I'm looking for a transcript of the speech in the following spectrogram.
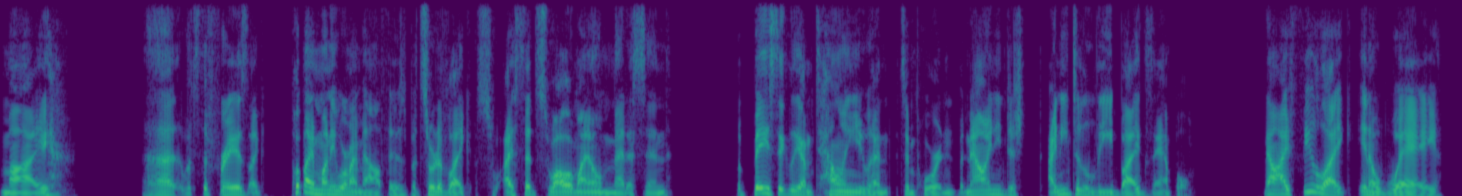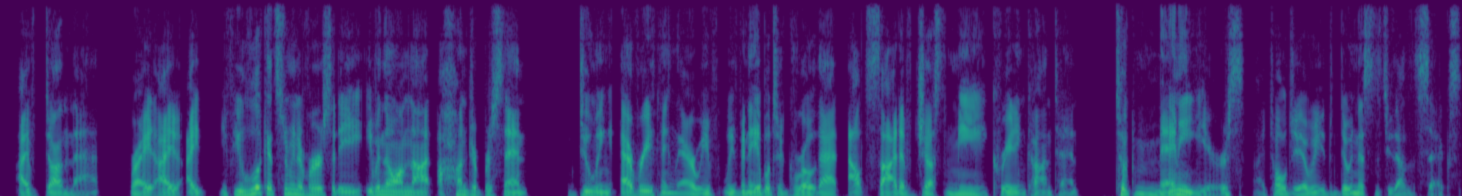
my uh, what's the phrase like put my money where my mouth is, but sort of like sw- I said, swallow my own medicine. But basically, I'm telling you, and it's important. But now I need to sh- I need to lead by example. Now I feel like in a way I've done that, right? I, I if you look at Swim University, even though I'm not hundred percent doing everything there, we've we've been able to grow that outside of just me creating content. Took many years. I told you we've been doing this since 2006.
